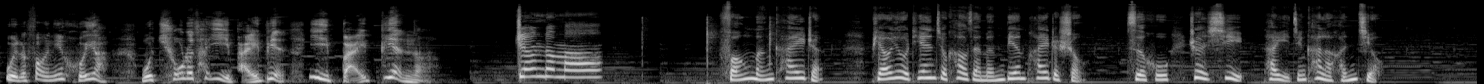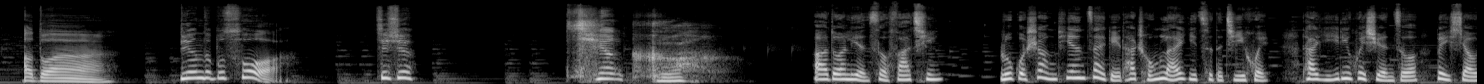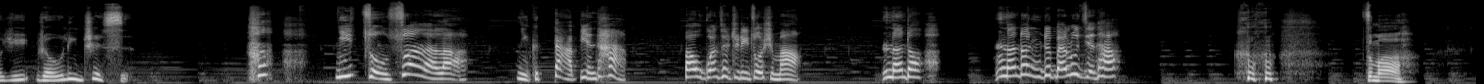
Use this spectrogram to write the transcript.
为了放您回啊，我求了他一百遍，一百遍呢！真的吗？房门开着，朴佑天就靠在门边拍着手，似乎这戏他已经看了很久。阿端。编的不错，继续。天哥，阿端脸色发青。如果上天再给他重来一次的机会，他一定会选择被小鱼蹂躏致死。哼，你总算来了，你个大变态，把我关在这里做什么？难道，难道你对白露姐她？呵呵，怎么，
